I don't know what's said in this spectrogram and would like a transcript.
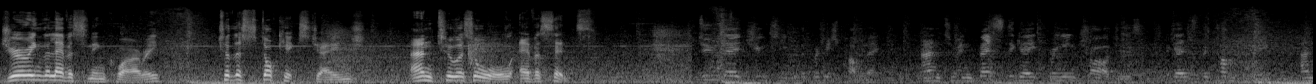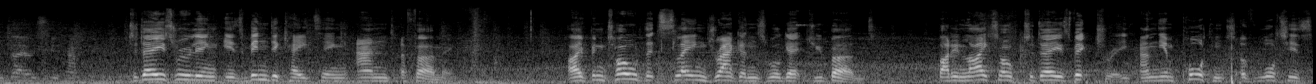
during the Leveson inquiry, to the Stock Exchange, and to us all ever since. Do their duty for the British public and to investigate bringing charges against the company and those who have. Today's ruling is vindicating and affirming. I've been told that slaying dragons will get you burned. But in light of today's victory and the importance of what is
